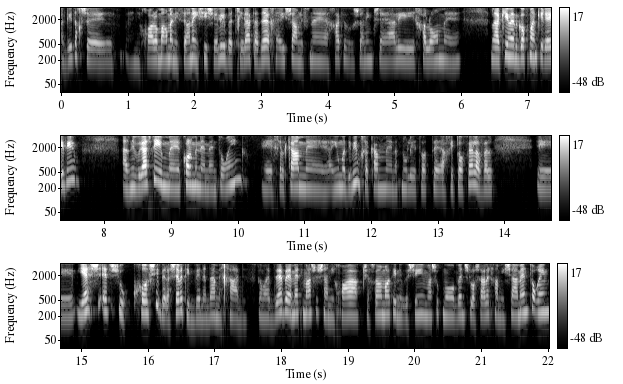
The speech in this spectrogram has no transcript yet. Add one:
אגיד לך שאני יכולה לומר מהניסיון האישי שלי, בתחילת הדרך, אי שם לפני 11 שנים, כשהיה לי חלום uh, להקים את גופמן קריאייטיב, אז נפגשתי עם אה, כל מיני מנטורים, אה, חלקם היו מדהימים, חלקם נתנו לי עצות אה, אחיתופל, אבל יש איזשהו קושי בלשבת עם בן אדם אחד. זאת אומרת, זה באמת משהו שאני יכולה, כשעכשיו אמרתי, נפגשים עם משהו כמו בין שלושה לחמישה מנטורים,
